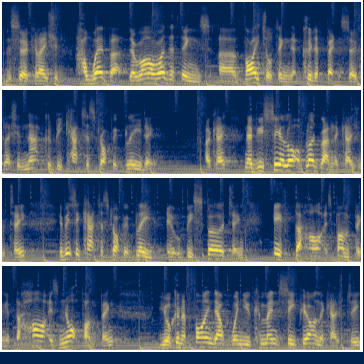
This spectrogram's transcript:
the circulation. However, there are other things, uh, vital things that could affect the circulation. That could be catastrophic bleeding. Okay, now if you see a lot of blood around the casualty, if it's a catastrophic bleed, it would be spurting if the heart is pumping. If the heart is not pumping, you're going to find out when you commence CPR on the casualty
